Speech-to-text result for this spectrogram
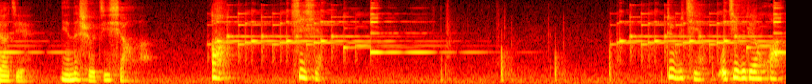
小姐，您的手机响了。啊，谢谢。对不起，我接个电话。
